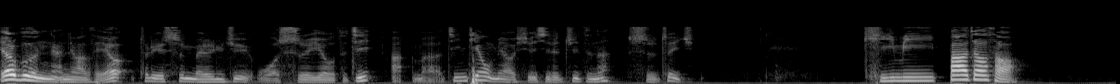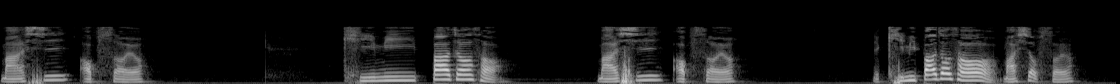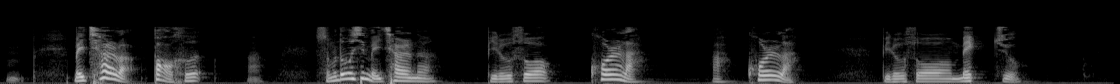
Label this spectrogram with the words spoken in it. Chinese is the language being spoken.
여러분안녕하세요这里是每日一句我是柚子鸡啊那么今天我们要学习的句子呢是这句김이빠져서맛이없어요김이빠져서맛이없어요김이빠져서맛이없어요嗯没气儿了不好喝啊什么东西没气儿呢比如说콜 坤儿啦比如说 make you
